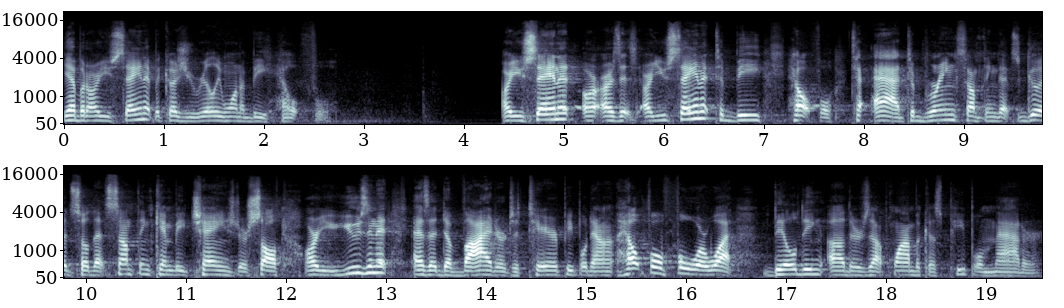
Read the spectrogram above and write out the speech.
Yeah, but are you saying it because you really want to be helpful? Are you saying it, or, is it, are you saying it to be helpful, to add, to bring something that's good so that something can be changed or solved? Are you using it as a divider to tear people down? Helpful for what? Building others up. Why? Because people matter.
